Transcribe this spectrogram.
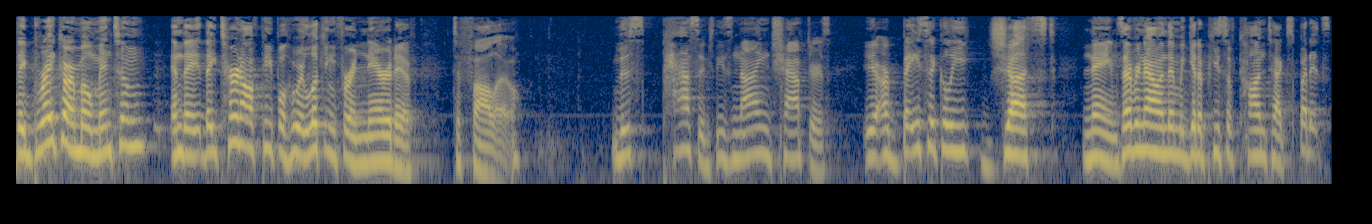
they break our momentum and they, they turn off people who are looking for a narrative to follow. This passage, these nine chapters, are basically just names. Every now and then we get a piece of context, but it's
